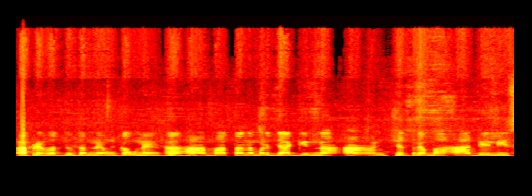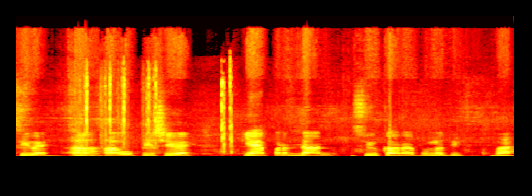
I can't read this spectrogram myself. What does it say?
આપણે વધુ તમને હું કહું ને તો આ માતાના જાગીરના આ અન્ન ક્ષેત્રમાં આ ડેલી સિવાય આ આ ઓફિસ સિવાય ક્યાં પણ દાન સ્વીકારાતું નથી વાહ.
